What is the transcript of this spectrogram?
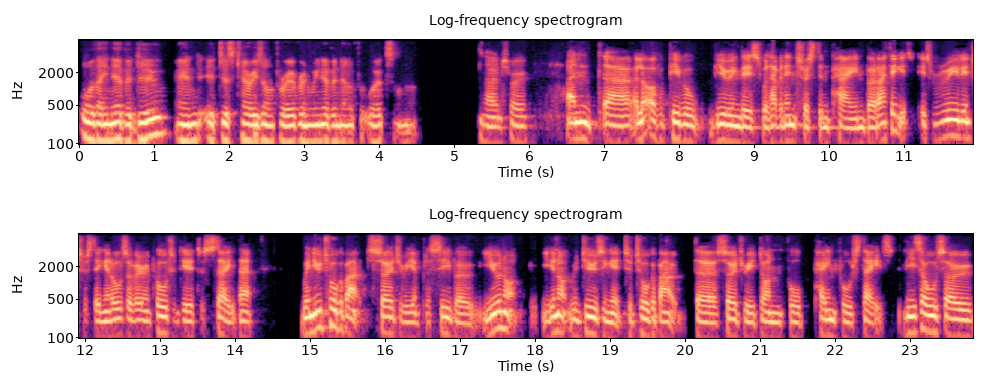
or they never do, and it just carries on forever, and we never know if it works or not. No, true. And uh, a lot of people viewing this will have an interest in pain, but I think it's it's really interesting and also very important here to state that when you talk about surgery and placebo, you're not you're not reducing it to talk about the surgery done for painful states. These are also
